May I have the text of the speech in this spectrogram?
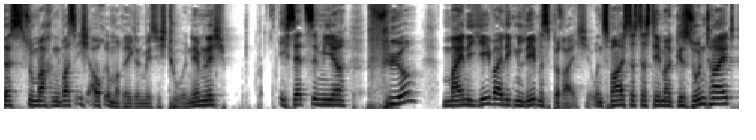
das zu machen, was ich auch immer regelmäßig tue, nämlich ich setze mir für meine jeweiligen Lebensbereiche. Und zwar ist das das Thema Gesundheit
